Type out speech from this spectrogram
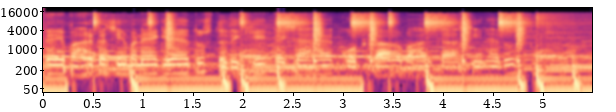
इधर ये बाहर का सीन बनाया गया है, दोस्त। देखिए कैसा है कोट का, बाहर का सीन है, दोस्त।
